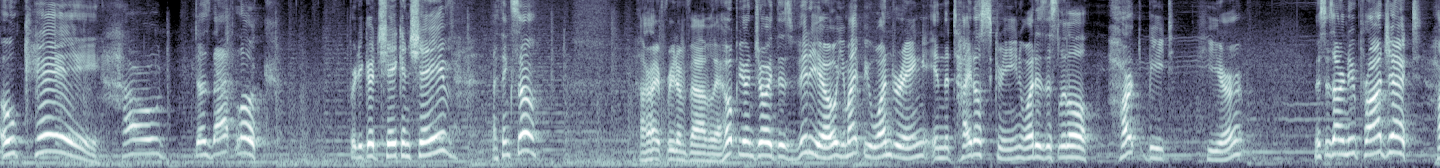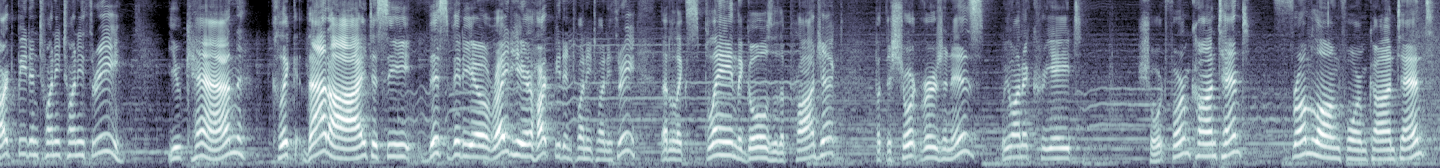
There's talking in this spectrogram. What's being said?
Okay, how does that look? Pretty good shake and shave? I think so. All right, Freedom Family, I hope you enjoyed this video. You might be wondering in the title screen, what is this little heartbeat here? This is our new project, Heartbeat in 2023. You can click that eye to see this video right here, Heartbeat in 2023. That'll explain the goals of the project. But the short version is we want to create short form content from long form content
